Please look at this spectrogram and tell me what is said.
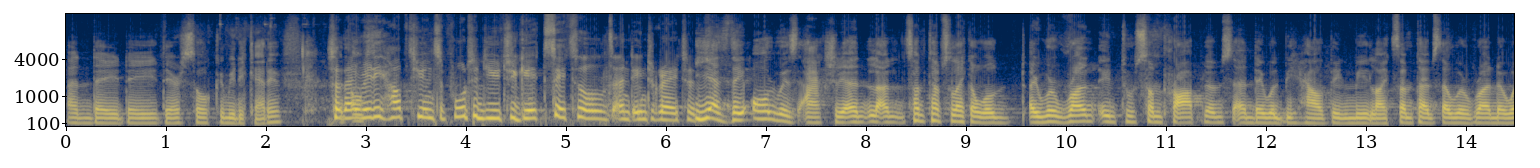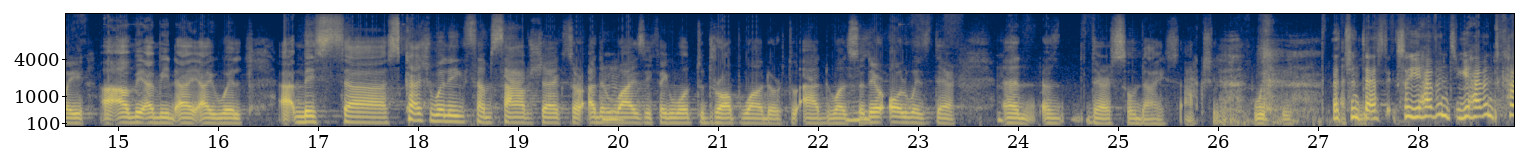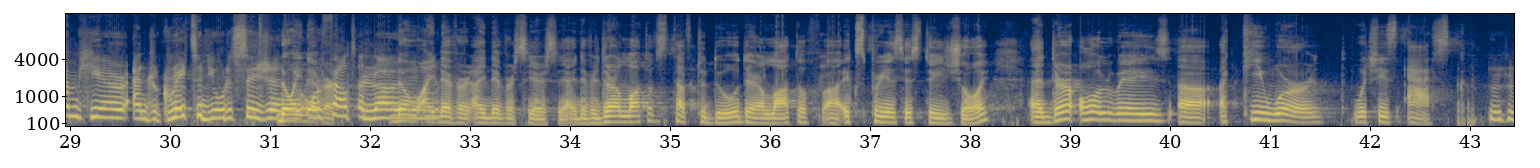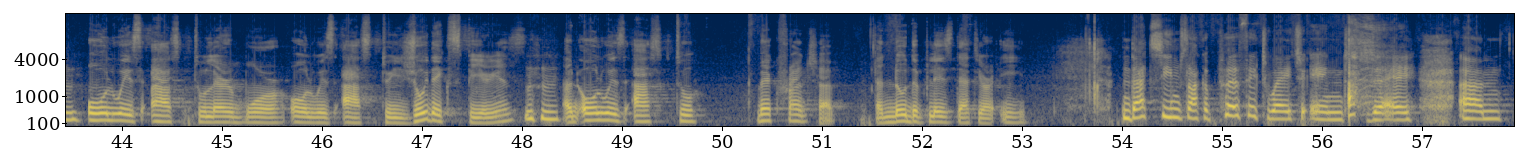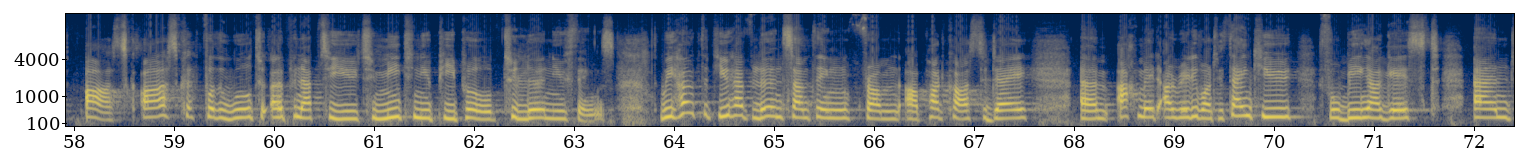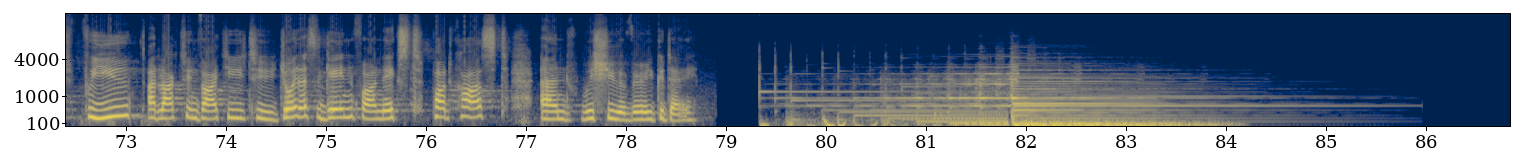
and they, they, they're so communicative. So they really helped you and supported you to get settled and integrated? Yes, they always actually. And, and, sometimes like I will, I will run into some problems and they will be helping me. Like sometimes I will run away. Uh, I mean, I, mean I, I will uh, miss uh, scheduling some subjects or otherwise mm-hmm. if I want to drop one or to add one. Mm-hmm. So they're always there and uh, they're so nice actually with me. That's fantastic. So you haven't you haven't come here and regretted your decision no, or felt alone? No, I never. I never. Seriously, I never. There are a lot of stuff to do. There are a lot of uh, experiences to enjoy, and there are always uh, a key word which is ask. Mm-hmm. Always ask to learn more. Always ask to enjoy the experience, mm-hmm. and always ask to make friendship and know the place that you're in. That seems like a perfect way to end today. Um, ask, ask for the world to open up to you, to meet new people, to learn new things. We hope that you have learned something from our podcast today. Um, Ahmed, I really want to thank you for being our guest. And for you, I'd like to invite you to join us again for our next podcast and wish you a very good day.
